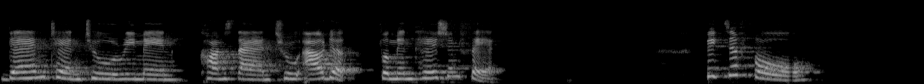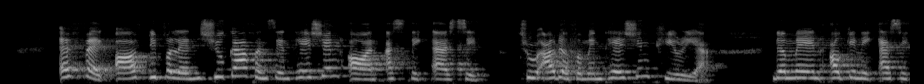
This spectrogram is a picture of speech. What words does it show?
then tend to remain constant throughout the fermentation phase. Figure 4. Effect of different sugar concentration on acetic acid throughout the fermentation period. The main organic acid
